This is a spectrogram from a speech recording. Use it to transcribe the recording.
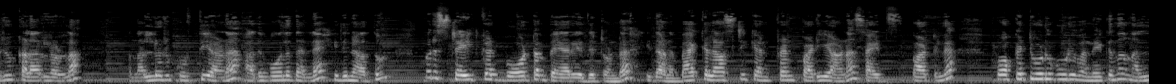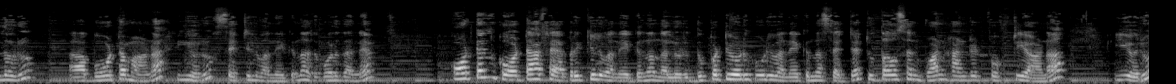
ഒരു കളറിലുള്ള നല്ലൊരു കുർത്തിയാണ്. അതുപോലെ തന്നെ ഇതിനകത്തും ഒരു സ്ട്രെയിറ്റ് കട്ട് ബോട്ടം പെയർ ചെയ്തിട്ടുണ്ട്. ഇതാണ് ബാക്ക് ഇലാസ്റ്റിക് ആൻഡ് ഫ്രണ്ട് പടിയാണ്. സൈഡ് പാർട്ടിൽ പോക്കറ്റോട് കൂടി വന്നേക്കുന്ന നല്ലൊരു ബോട്ടമാണ് ഈ ഒരു സെറ്റിൽ വന്നേക്കുന്നത്. അതുപോലെ തന്നെ കോട്ടൺ കോട്ട ഫാബ്രിക്കിൽ വന്നേക്കുന്ന നല്ലൊരു ദുപ്പട്ടിയോട് കൂടി വന്നേക്കുന്ന set two thousand one hundred fifty ആണ്. ഈ ഒരു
